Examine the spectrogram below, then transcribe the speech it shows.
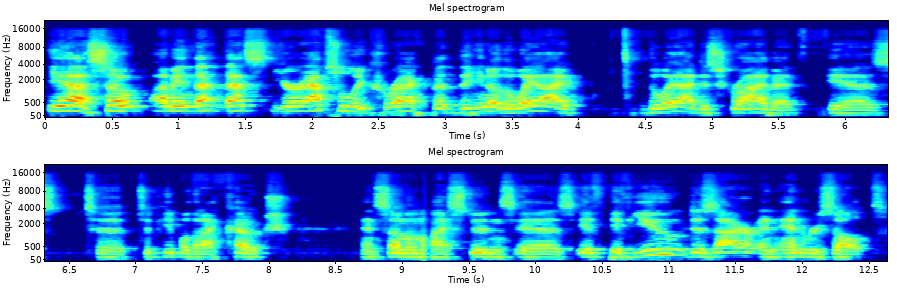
Yeah. So, I mean, that that's, you're absolutely correct. But the, you know, the way I, the way I describe it is to, to people that I coach and some of my students is if, if you desire an end result,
